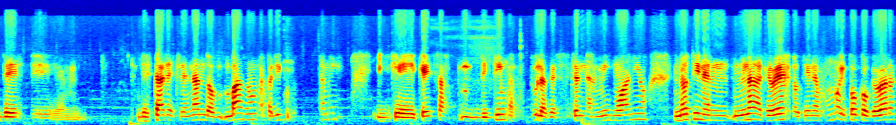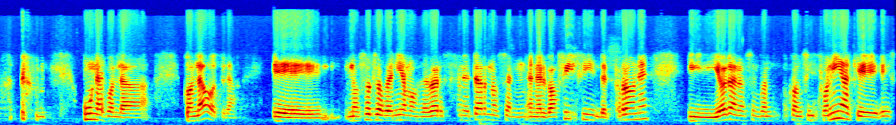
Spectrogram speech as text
De, de, estar estrenando más de una película y que, que esas distintas películas que se estrenan el mismo año no tienen nada que ver o tienen muy poco que ver una con la con la otra. Eh, nosotros veníamos de ver Son Eternos en, el Bafisi de Perrone y ahora nos encontramos con Sinfonía, que es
